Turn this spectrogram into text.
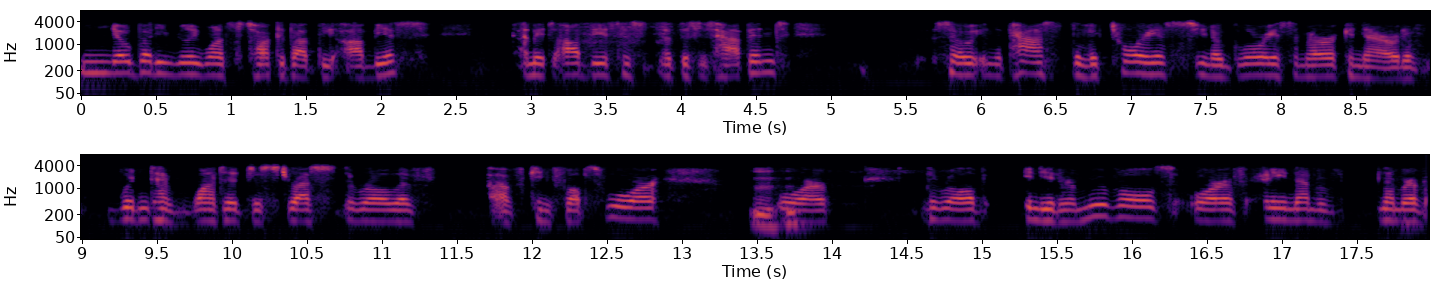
nobody really wants to talk about the obvious. I mean, it's obvious that this has happened. So in the past, the victorious, you know, glorious American narrative wouldn't have wanted to stress the role of, of King Philip's War mm-hmm. or the role of Indian removals or of any number of, number of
